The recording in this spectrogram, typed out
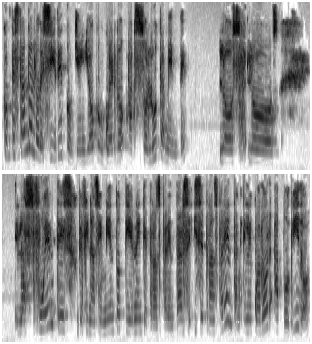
Contestando a lo de CIDID, con quien yo concuerdo absolutamente, los, los las fuentes de financiamiento tienen que transparentarse y se transparentan. El Ecuador ha podido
